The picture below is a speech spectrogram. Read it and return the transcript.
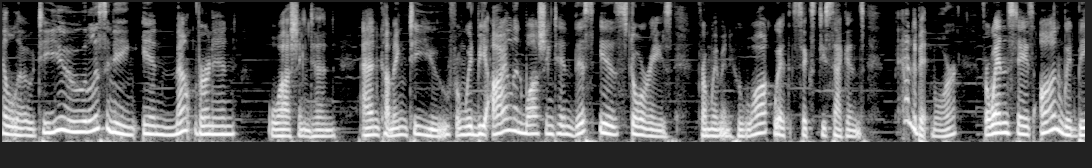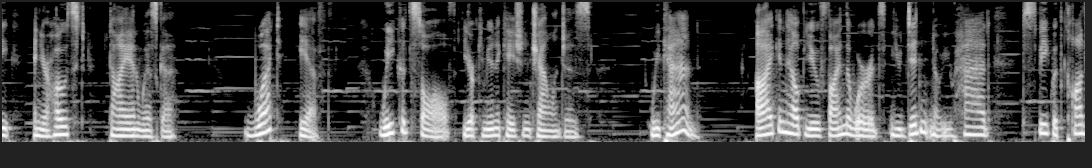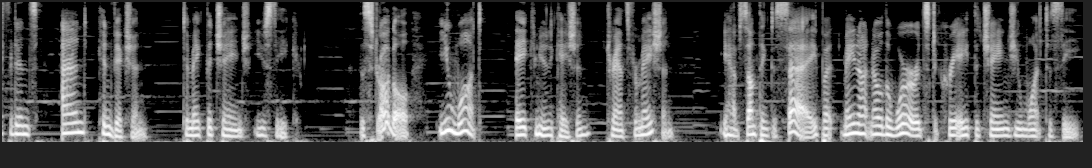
Hello to you listening in Mount Vernon, Washington, and coming to you from Whidbey Island, Washington. This is Stories from Women Who Walk with 60 Seconds and a bit more for Wednesdays on Whidbey and your host, Diane Wyzga. What if we could solve your communication challenges? We can. I can help you find the words you didn't know you had to speak with confidence and conviction to make the change you seek. The struggle, you want a communication transformation. You have something to say, but may not know the words to create the change you want to see.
